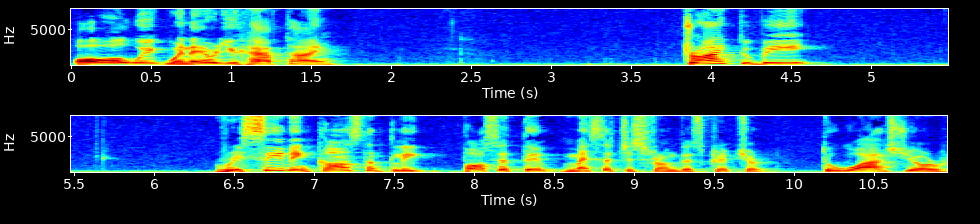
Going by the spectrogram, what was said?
all week, whenever you have time. Try to be receiving constantly positive messages from the scripture to wash your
